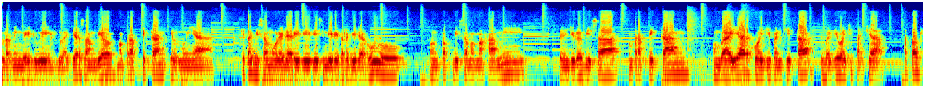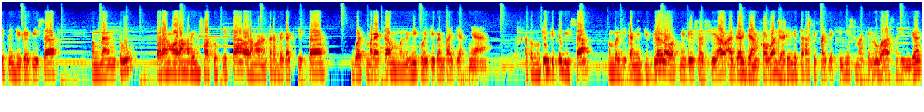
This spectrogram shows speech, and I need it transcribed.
learning by doing, belajar sambil mempraktikkan ilmunya. Kita bisa mulai dari diri sendiri terlebih dahulu untuk bisa memahami dan juga bisa mempraktikkan membayar kewajiban kita sebagai wajib pajak atau kita juga bisa membantu orang-orang ring satu kita, orang-orang terdekat kita buat mereka memenuhi kewajiban pajaknya. Atau mungkin kita bisa membagikannya juga lewat media sosial agar jangkauan dari literasi pajak ini semakin luas sehingga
